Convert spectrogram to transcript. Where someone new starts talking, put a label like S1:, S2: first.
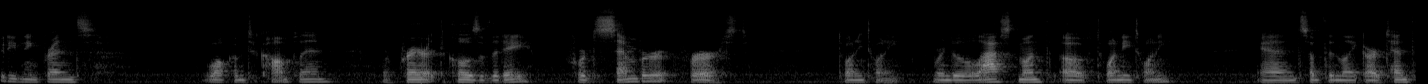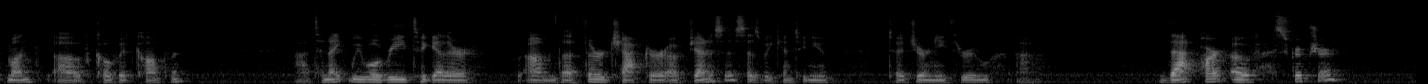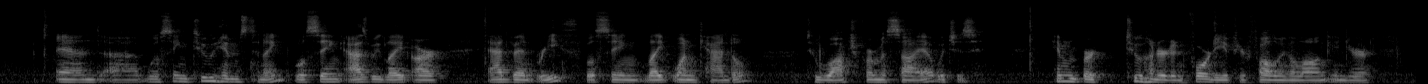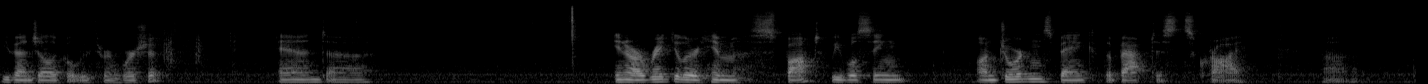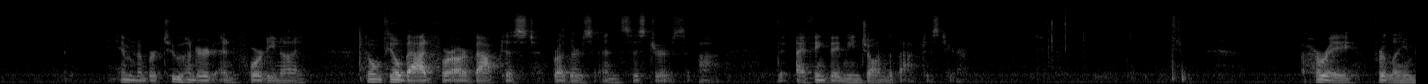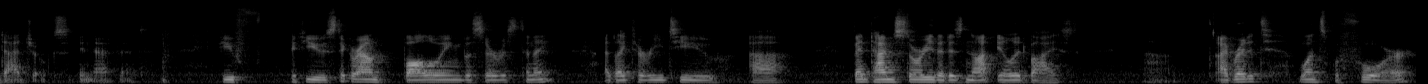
S1: Good evening, friends. Welcome to Compline, or prayer at the close of the day for December 1st, 2020. We're into the last month of 2020 and something like our 10th month of COVID Compline. Uh, tonight we will read together um, the third chapter of Genesis as we continue to journey through uh, that part of Scripture. And uh, we'll sing two hymns tonight. We'll sing as we light our Advent wreath. We'll sing Light One Candle to Watch for Messiah, which is hymn number 240 if you're following along in your evangelical Lutheran worship. And uh, in our regular hymn spot, we will sing On Jordan's Bank, the Baptist's Cry, uh, hymn number 249. Don't feel bad for our Baptist brothers and sisters. Uh, I think they mean John the Baptist here. Hooray for lame dad jokes in Advent. If you if you stick around following the service tonight, I'd like to read to you a bedtime story that is not ill-advised. Uh, I've read it once before.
